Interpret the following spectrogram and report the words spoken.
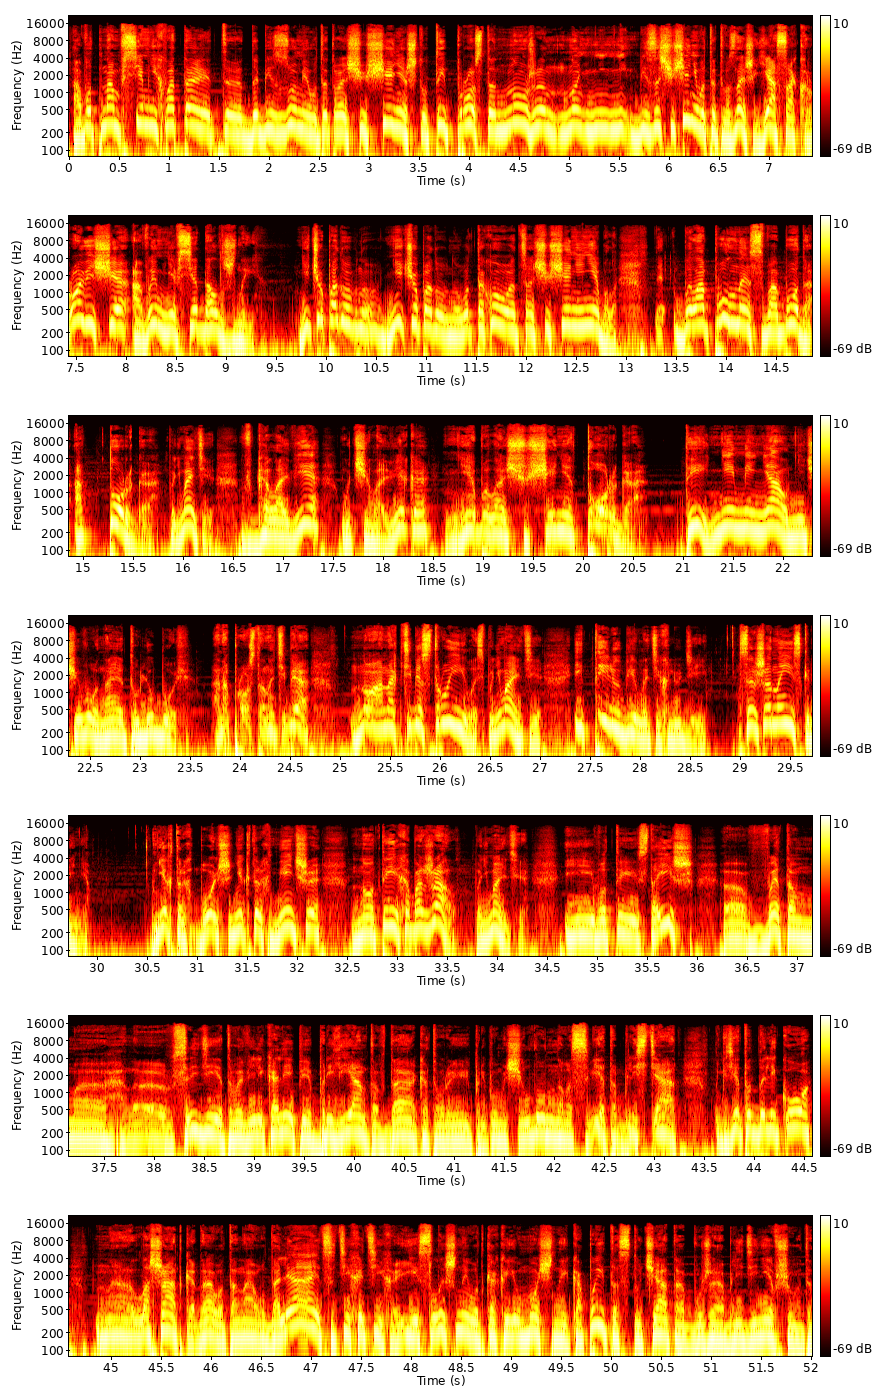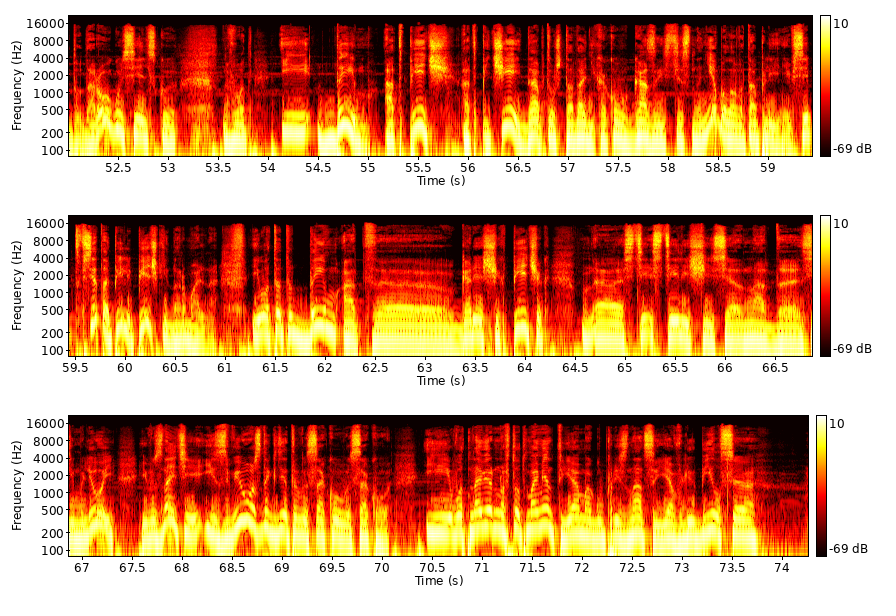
А вот нам всем не хватает э, до безумия вот этого ощущения, что ты просто нужен, ну, не, не, без ощущения вот этого, знаешь, я сокровище, а вы мне все должны. Ничего подобного, ничего подобного. Вот такого вот ощущения не было. Была полная свобода от торга. Понимаете? В голове у человека не было ощущения торга. Ты не менял ничего на эту любовь. Она просто на тебя, но она к тебе струилась, понимаете? И ты любил этих людей. Совершенно искренне. Некоторых больше, некоторых меньше, но ты их обожал, понимаете? И вот ты стоишь э, в этом, э, э, среди этого великолепия бриллиантов, да, которые при помощи лунного света блестят. Где-то далеко э, лошадка, да, вот она удаляется тихо-тихо, и слышны вот как ее мощные копыта стучат об уже обледеневшую вот эту дорогу сельскую. Вот и дым от печь, от печей, да, потому что тогда никакого газа, естественно, не было в отоплении. Все, все топили печки нормально. И вот этот дым от э, горящих печек, э, стелящийся над э, землей, и вы знаете, и звезды где-то высоко-высоко. И вот, наверное, в тот момент я могу признаться, я влюбился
